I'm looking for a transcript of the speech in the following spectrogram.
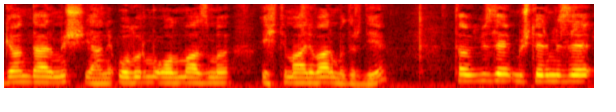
göndermiş. Yani olur mu olmaz mı, ihtimali var mıdır diye. Tabii biz de müşterimize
